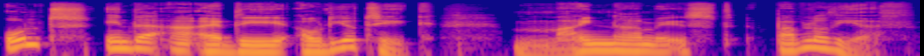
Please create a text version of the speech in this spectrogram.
und in der ARD Audiothek. Mein Name ist Pablo Diaz.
